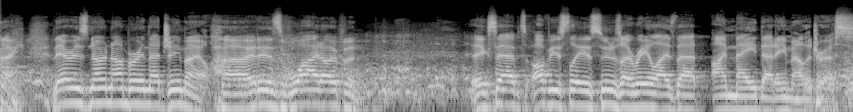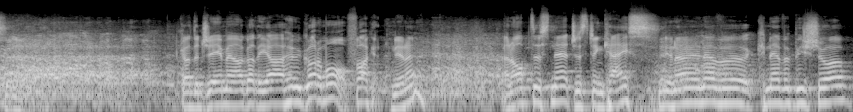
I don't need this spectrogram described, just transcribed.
like, there is no number in that Gmail. Uh, it is wide open. Except, obviously, as soon as I realized that, I made that email address. got the Gmail, got the Yahoo, got them all. Fuck it, you know? An Optus net just in case, you know, never can never be sure.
